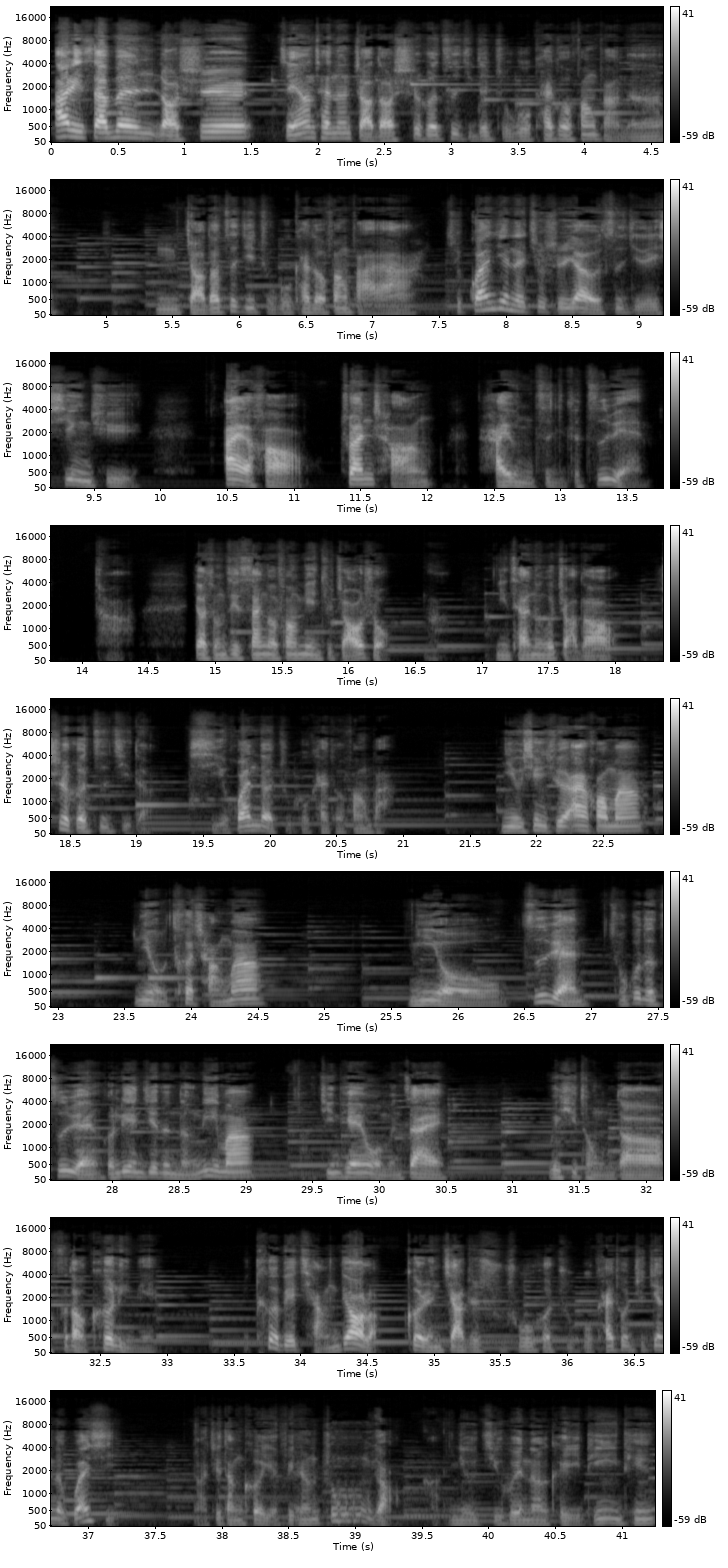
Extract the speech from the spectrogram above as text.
阿里萨问老师：“怎样才能找到适合自己的主顾开拓方法呢？”嗯，找到自己主顾开拓方法呀，最关键的就是要有自己的兴趣、爱好、专长，还有你自己的资源啊，要从这三个方面去着手啊，你才能够找到适合自己的、喜欢的主顾开拓方法。你有兴趣爱好吗？你有特长吗？你有资源足够的资源和链接的能力吗？今天我们在微系统的辅导课里面特别强调了个人价值输出和主顾开拓之间的关系啊，这堂课也非常重要啊，你有机会呢可以听一听。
